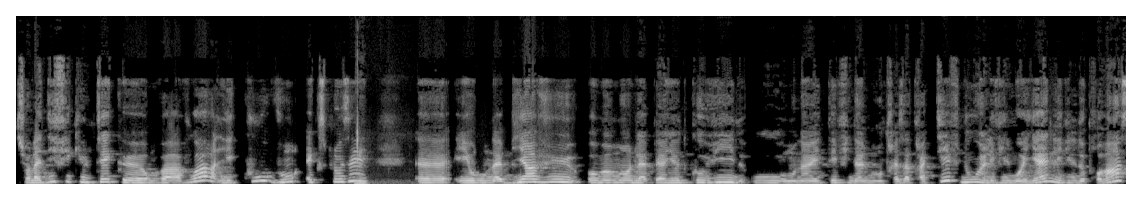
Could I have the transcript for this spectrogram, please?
sur la difficulté qu'on va avoir. Les coûts vont exploser. Euh, et on a bien vu au moment de la période Covid où on a été finalement très attractif, nous, les villes moyennes, les villes de province,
